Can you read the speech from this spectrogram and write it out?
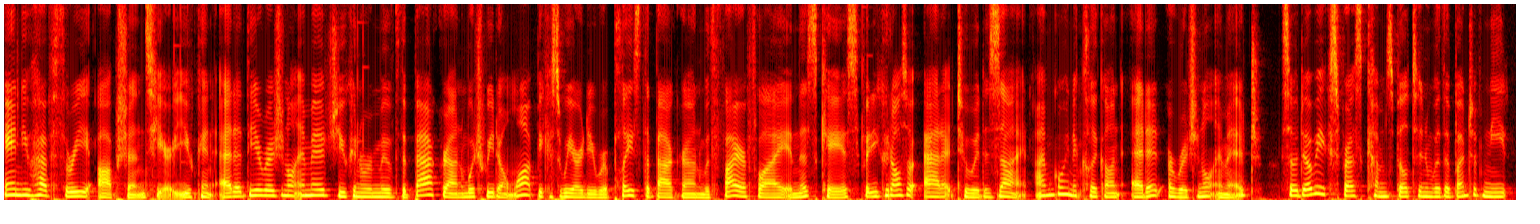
And you have three options here. You can edit the original image, you can remove the background, which we don't want because we already replaced the background with Firefly in this case, but you can also add it to a design. I'm going to click on Edit Original Image. So Adobe Express comes built in with a bunch of neat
